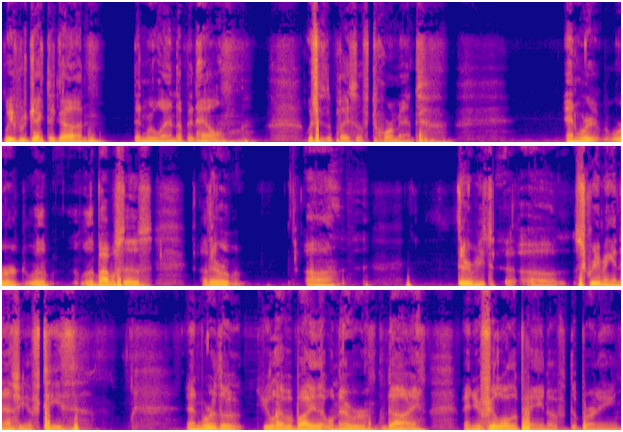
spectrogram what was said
we've rejected God, then we will end up in hell, which is a place of torment. And we're, we're, we're the Bible says uh, there, uh, there be uh, screaming and gnashing of teeth, and where the you'll have a body that will never die, and you feel all the pain of the burning,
